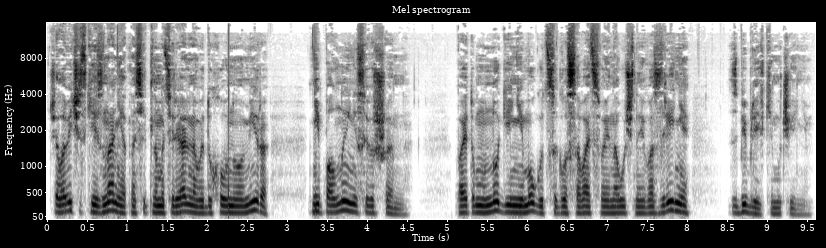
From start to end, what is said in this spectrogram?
Человеческие знания относительно материального и духовного мира не полны и несовершенны поэтому многие не могут согласовать свои научные воззрения с библейским учением.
